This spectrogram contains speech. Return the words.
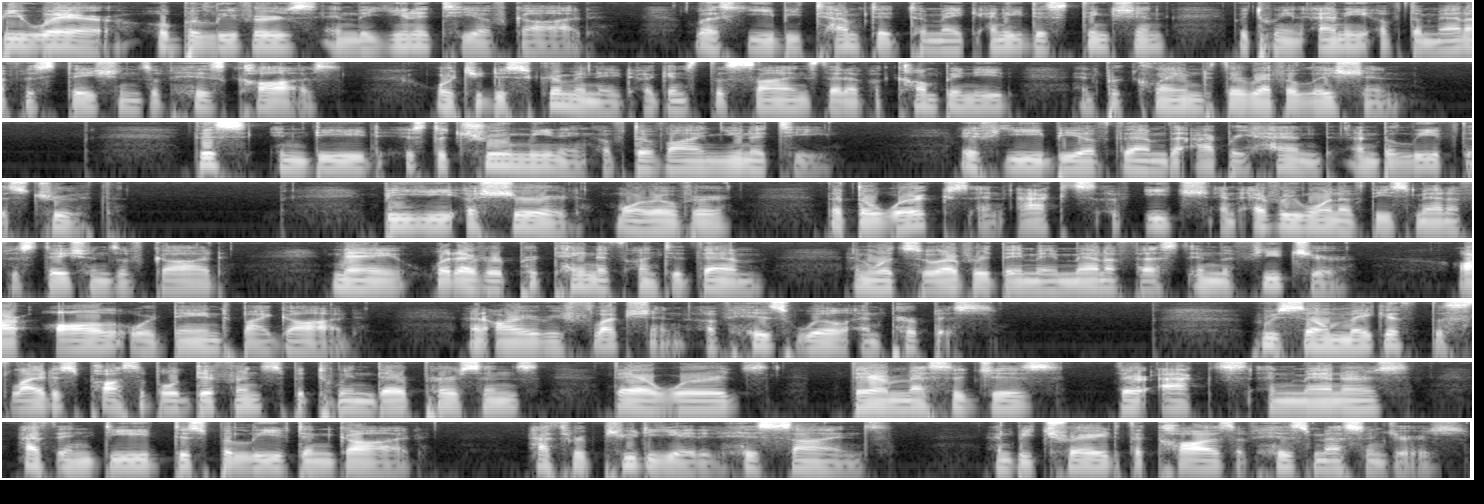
Beware, O believers, in the unity of God, lest ye be tempted to make any distinction between any of the manifestations of his cause, or to discriminate against the signs that have accompanied and proclaimed their revelation. This, indeed, is the true meaning of divine unity, if ye be of them that apprehend and believe this truth. Be ye assured, moreover, that the works and acts of each and every one of these manifestations of God, nay, whatever pertaineth unto them, and whatsoever they may manifest in the future, are all ordained by God, and are a reflection of His will and purpose. Whoso maketh the slightest possible difference between their persons, their words, their messages, their acts and manners, hath indeed disbelieved in God, hath repudiated his signs, and betrayed the cause of his messengers.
